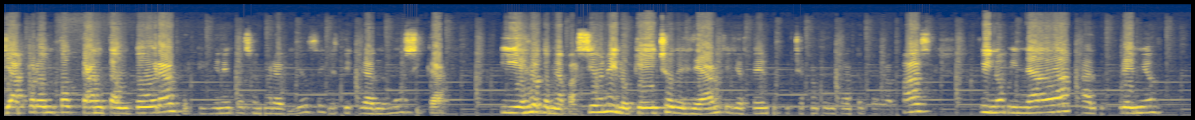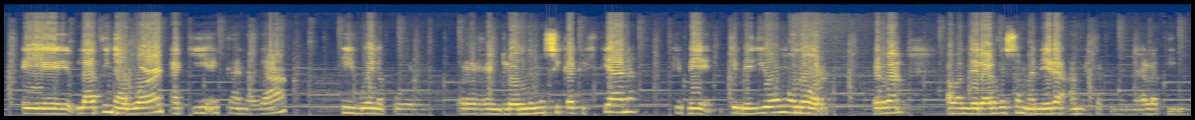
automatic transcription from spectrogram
ya pronto cantautora, porque vienen cosas maravillosas, yo estoy creando música y es lo que me apasiona y lo que he hecho desde antes, ya ustedes me escucharon con Canto por la Paz, fui nominada a los premios eh, Latin Award aquí en Canadá y bueno, por, por, el renglón de música cristiana que me, que me dio un honor, ¿verdad? Abanderar de esa manera a nuestra comunidad latina,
